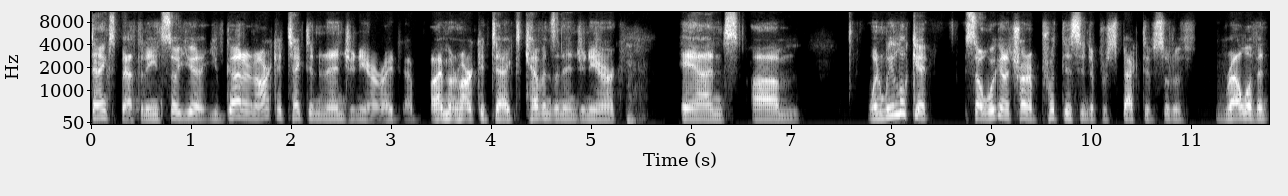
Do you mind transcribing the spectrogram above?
thanks, Bethany. So yeah, you've got an architect and an engineer, right? I'm an architect. Kevin's an engineer, and um, when we look at, so we're going to try to put this into perspective, sort of relevant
